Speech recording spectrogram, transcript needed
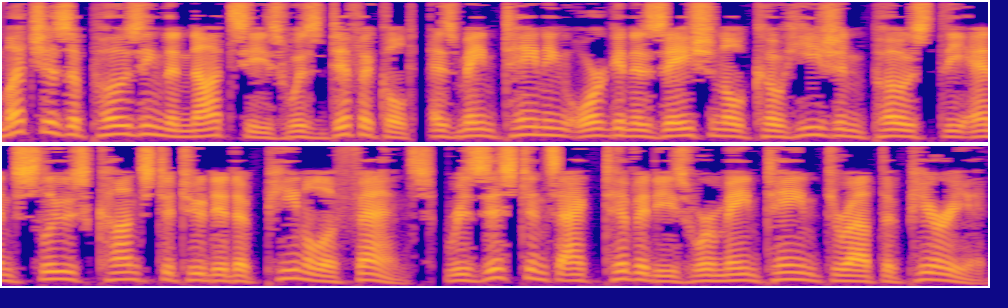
Much as opposing the Nazis was difficult, as maintaining organizational cohesion post the Anschluss constituted a penal offense, resistance activities were maintained throughout the period.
